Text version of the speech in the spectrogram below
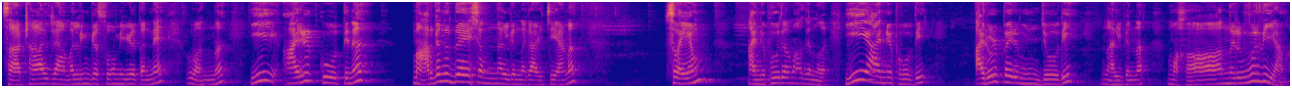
സാക്ഷാൽ രാമലിംഗസ്വാമികൾ തന്നെ വന്ന് ഈ അരുൾക്കൂത്തിന് മാർഗനിർദ്ദേശം നൽകുന്ന കാഴ്ചയാണ് സ്വയം അനുഭൂതമാകുന്നത്. ഈ അനുഭൂതി അരുൾപ്പെരും ജ്യോതി നൽകുന്ന മഹാനിർവൃതിയാണ്.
